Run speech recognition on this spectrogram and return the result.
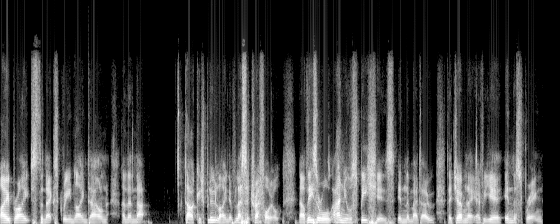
eyebright, the next green line down, and then that darkish blue line of lesser trefoil. Now, these are all annual species in the meadow. They germinate every year in the spring,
